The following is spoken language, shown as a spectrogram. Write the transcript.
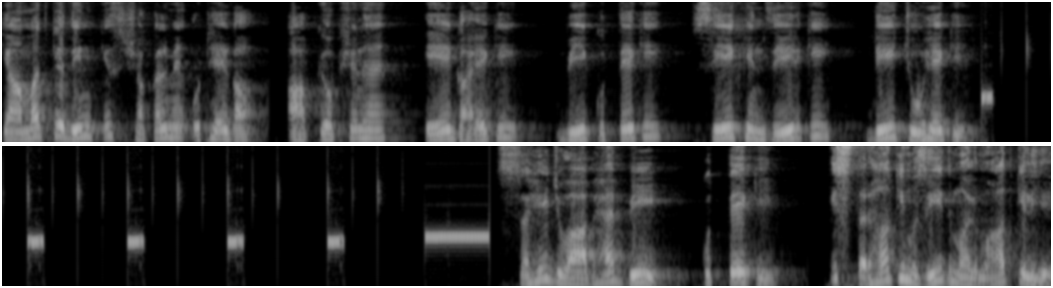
क्यामत के दिन किस शक्ल में उठेगा? आपके ऑप्शन है ए, गाय की, बी, कुत्ते की, सी, खिंजीर की, डी, चूहे की। सही जवाब है बी, कुत्ते की। इस तरह की मजीद मालूम के लिए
